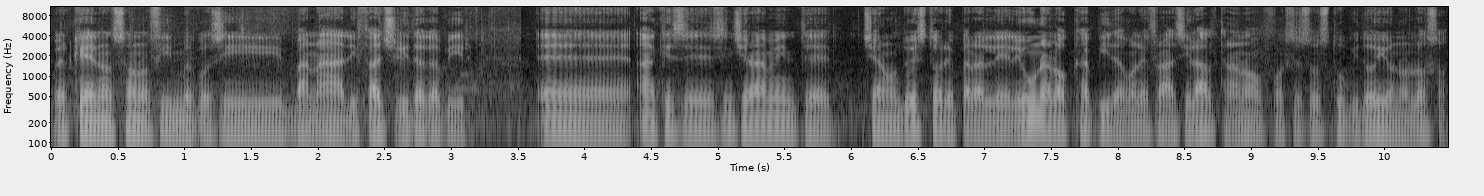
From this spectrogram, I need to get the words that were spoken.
perché non sono film così banali, facili da capire. Eh, anche se sinceramente c'erano due storie parallele, una l'ho capita con le frasi, l'altra no, forse sono stupido io, non lo so.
